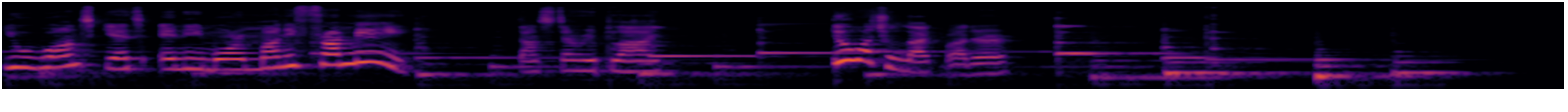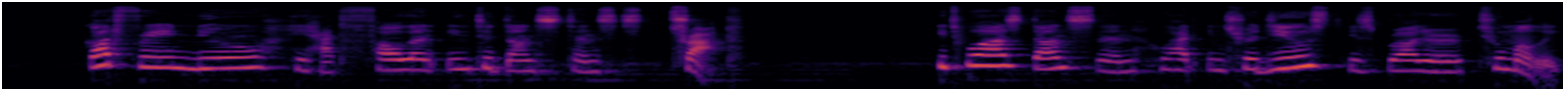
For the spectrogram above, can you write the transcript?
you won't get any more money from me. Dunstan replied. Do what you like, brother. Godfrey knew he had fallen into Dunstan's trap. It was Dunstan who had introduced his brother to Molly,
